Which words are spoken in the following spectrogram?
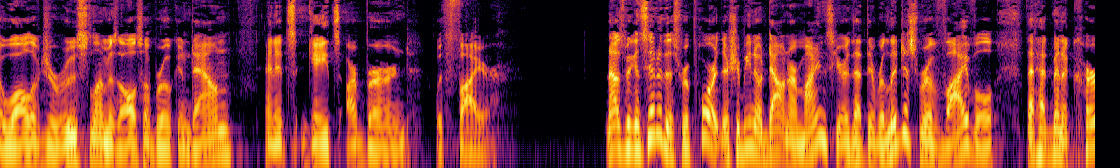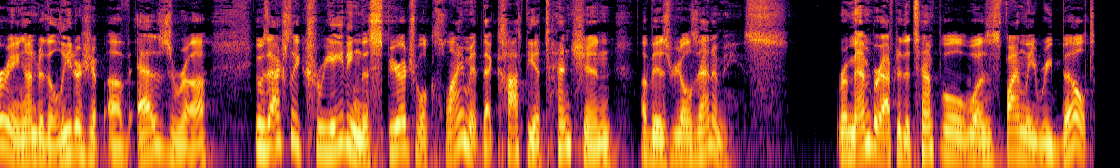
The wall of Jerusalem is also broken down, and its gates are burned with fire. Now, as we consider this report, there should be no doubt in our minds here that the religious revival that had been occurring under the leadership of Ezra, it was actually creating the spiritual climate that caught the attention of Israel's enemies. Remember, after the temple was finally rebuilt,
